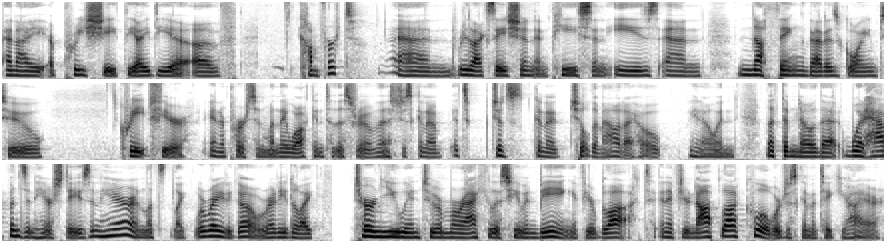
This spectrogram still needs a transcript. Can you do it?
and I appreciate the idea of comfort and relaxation and peace and ease and nothing that is going to create fear in a person when they walk into this room. That's just to, it's just to chill them out, I hope you know, and let them know that what happens in here stays in here. And let's like, we're ready to go. We're ready to like turn you into a miraculous human being if you're blocked. And if you're not blocked, cool, we're just to take you higher.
